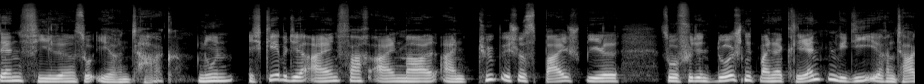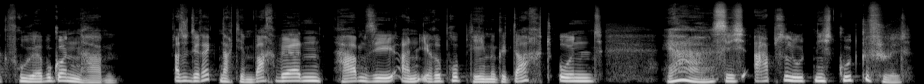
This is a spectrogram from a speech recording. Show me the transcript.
denn viele so ihren Tag? Nun, ich gebe dir einfach einmal ein typisches Beispiel so für den Durchschnitt meiner Klienten, wie die ihren Tag früher begonnen haben. Also direkt nach dem Wachwerden haben sie an ihre Probleme gedacht und ja, sich absolut nicht gut gefühlt.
